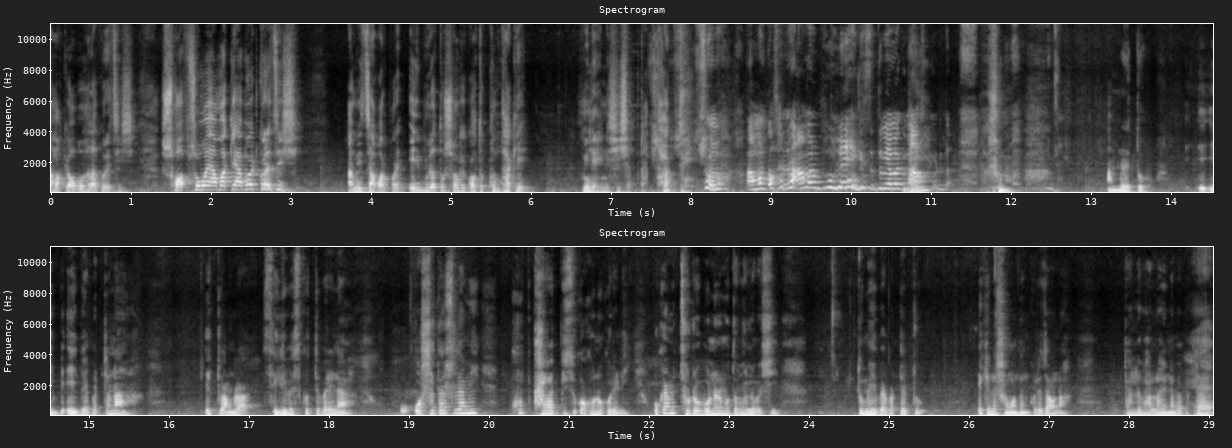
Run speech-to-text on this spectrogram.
আমাকে অবহেলা করেছিস সব সময় আমাকে অ্যাভয়েড করেছিস আমি যাবার পরে এই বুড়া তোর সঙ্গে কতক্ষণ থাকে মিলাই নিস হিসাবটা। শোনো আমার কথাটা আমার ভুল হয়ে গেছে তুমি আমাকে মাফ করে দাও। শোনো আমরা তো এই ব্যাপারটা না একটু আমরা সেগ্রিফাইস করতে পারি না। ওর সাথে আসলে আমি খুব খারাপ কিছু কখনো করিনি। ওকে আমি ছোট বোনের মতো ভালোবাসি। তুমি এই ব্যাপারটা একটু এখানে সমাধান করে যাও না। তাহলে ভালো হয় না ব্যাপারটা? হ্যাঁ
